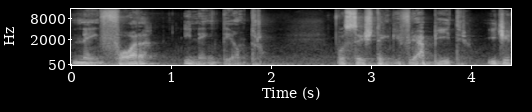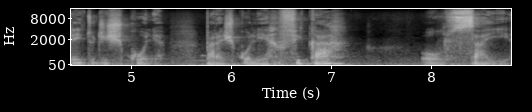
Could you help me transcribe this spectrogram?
nem fora e nem dentro. Vocês têm livre-arbítrio e direito de escolha para escolher ficar ou sair.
